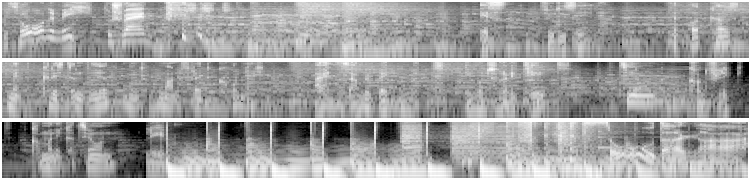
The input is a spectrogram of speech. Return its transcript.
Wieso ohne mich, du Schwein? Essen für die Seele. Der Podcast mit Christian Wirth und Manfred Kronlechner. Ein Sammelbecken mit Emotionalität, Beziehung, Konflikt, Kommunikation. Leben. Sodala,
